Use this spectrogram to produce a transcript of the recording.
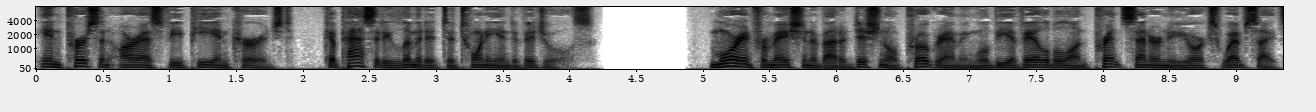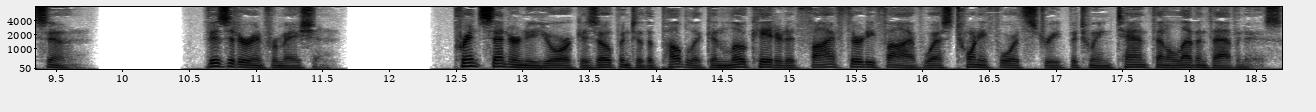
in person RSVP encouraged, capacity limited to 20 individuals. More information about additional programming will be available on Print Center New York's website soon. Visitor information Print Center New York is open to the public and located at 535 West 24th Street between 10th and 11th Avenues.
